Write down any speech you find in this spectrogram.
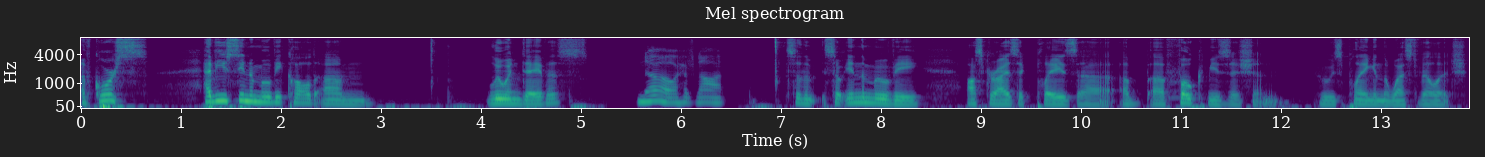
Of course. Have you seen a movie called um, Llewyn Davis? No, I have not. So the so in the movie, Oscar Isaac plays a, a, a, folk musician who's playing in the West Village,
